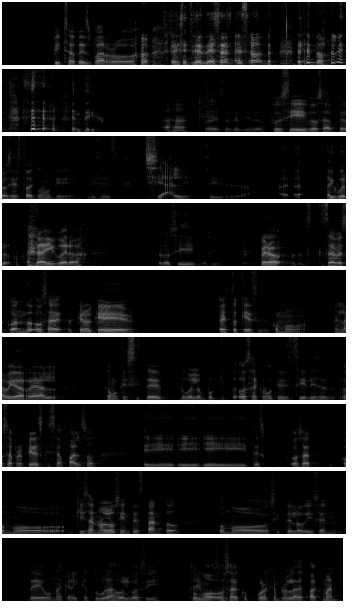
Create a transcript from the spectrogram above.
pizza de esbarro. Este, de esas que son dobles. Pendejo. Ajá, pero ese es del video. Pues sí, o sea, pero sí está como que dices, chale. Sí, ay, güero. Ay, güero. Pero sí, pues sí. Pero, ¿sabes cuándo? O sea, creo que esto que es como en la vida real, como que sí te duele un poquito. O sea, como que sí dices, o sea, prefieres que sea falso y, y, y te, o sea, como quizá no lo sientes tanto como si te lo dicen de una caricatura o algo así. Como, pues o sea, por ejemplo, la de Pac-Man.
